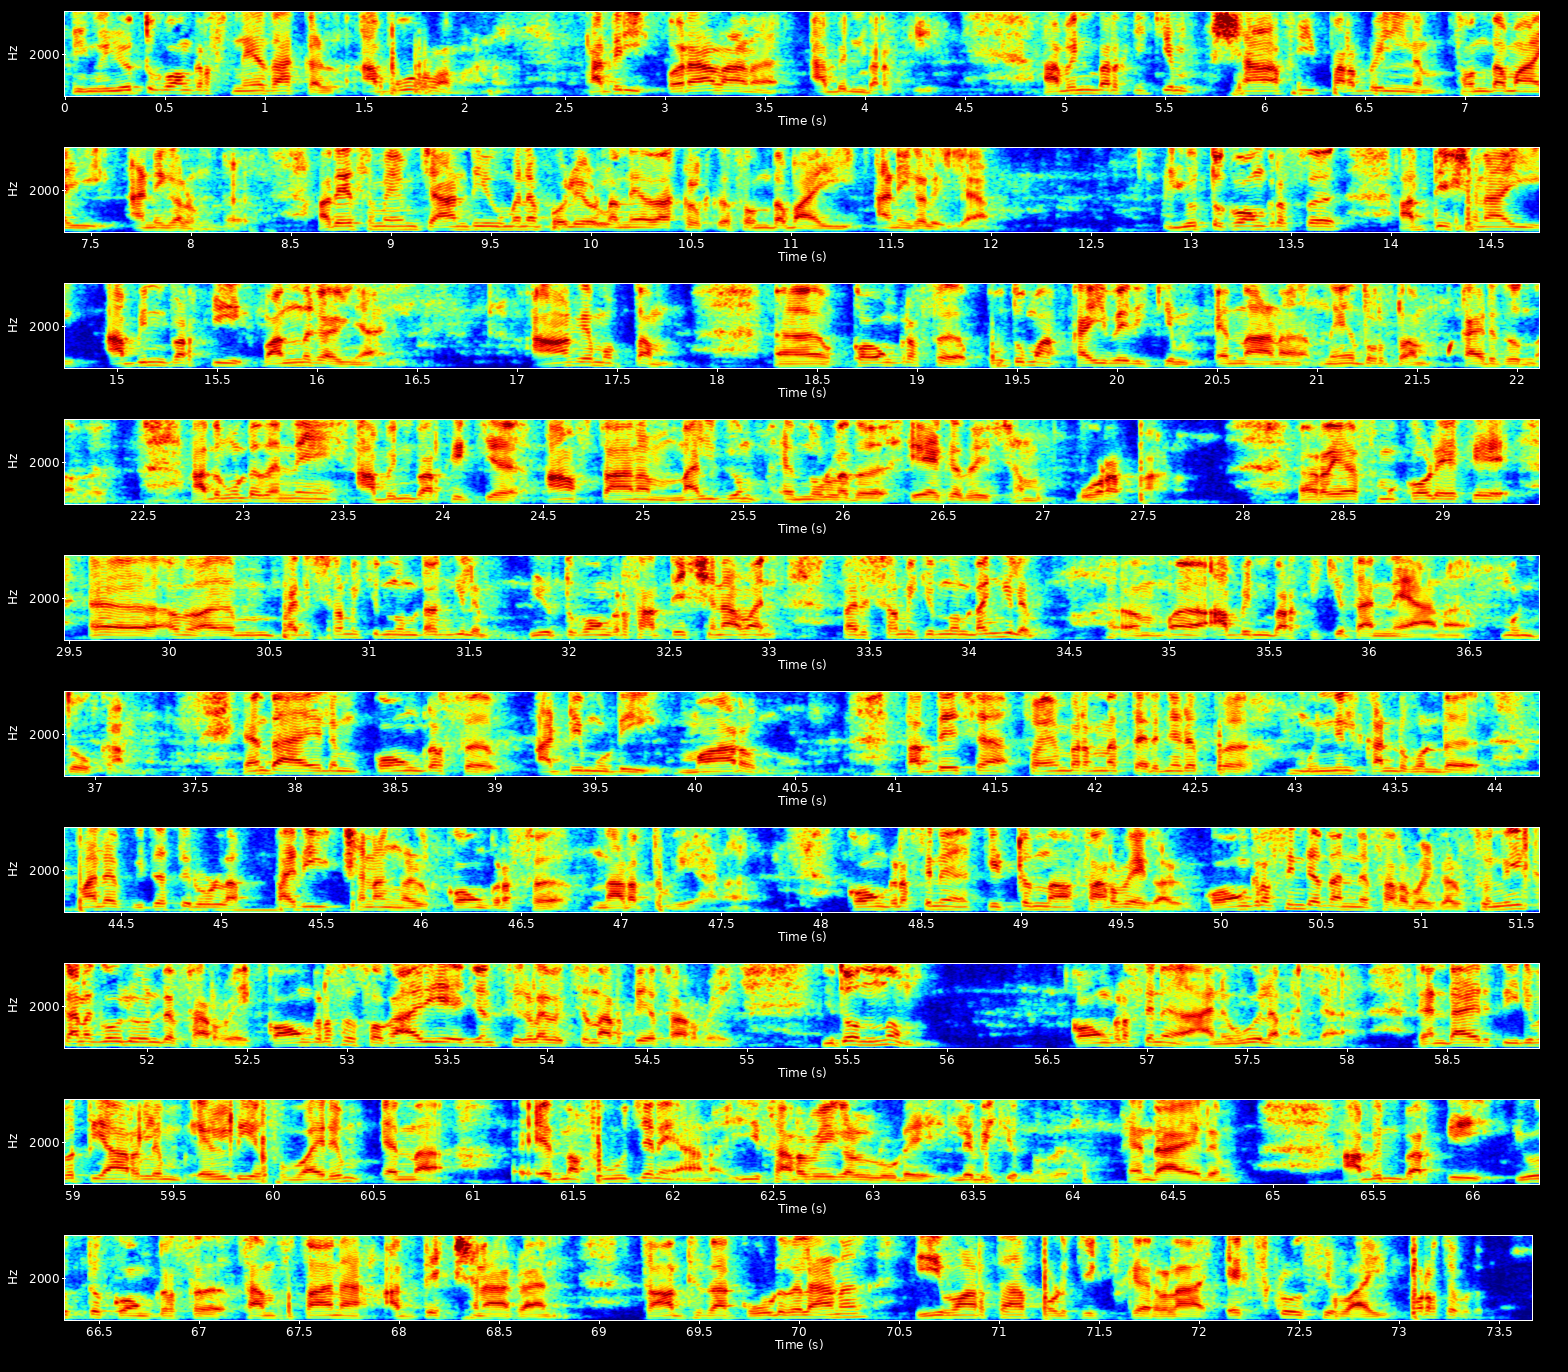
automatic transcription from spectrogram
യൂത്ത് കോൺഗ്രസ് നേതാക്കൾ അപൂർവമാണ്. അതിൽ ഒരാളാണ് അബിൻ ബർക്കി. അബിൻ ബർക്കിക്കും ഷാഫി പറമ്പിലിനും സ്വന്തമായി അണികളുണ്ട്. അതേസമയം ചാണ്ടി ഉമ്മനെ പോലെയുള്ള നേതാക്കൾക്ക് സ്വന്തമായി അണികളില്ല. യൂത്ത് കോൺഗ്രസ് അധ്യക്ഷനായി അബിൻ വർക്കി വന്നു കഴിഞ്ഞാൽ ആകെ മൊത്തം കോൺഗ്രസ് പുതുമ കൈവരിക്കും എന്നാണ് നേതൃത്വം കരുതുന്നത്. അതുകൊണ്ട് തന്നെ അബിൻ വർക്കിക്ക് ആ സ്ഥാനം നൽകും എന്നുള്ളത് ഏകദേശം ഉറപ്പാണ്. റിയാസ് മുക്കോളിയൊക്കെ പരിശ്രമിക്കുന്നുണ്ടെങ്കിലും യൂത്ത് കോൺഗ്രസ് അധ്യക്ഷനാവാൻ പരിശ്രമിക്കുന്നുണ്ടെങ്കിലും അബിൻ ബർക്കിക്ക് തന്നെയാണ് മുൻതൂക്കം. എന്തായാലും കോൺഗ്രസ് അടിമുടി മാറുന്നു. തദ്ദേശ സ്വയംഭരണ തെരഞ്ഞെടുപ്പ് മുന്നിൽ കണ്ടുകൊണ്ട് പല വിധത്തിലുള്ള പരീക്ഷണങ്ങൾ കോൺഗ്രസ് നടത്തുകയാണ്. കോൺഗ്രസിന് കിട്ടുന്ന സർവേകൾ കോൺഗ്രസിന്റെ തന്നെ സർവേകൾ സുനിൽ കനകോലുവിന്റെ സർവേ കോൺഗ്രസ് സ്വകാര്യ ഏജൻസികളെ വെച്ച് നടത്തിയ സർവേ ഇതൊന്നും കോൺഗ്രസിന് അനുകൂലമല്ല. രണ്ടായിരത്തി ഇരുപത്തിയാറിലും എൽ ഡി എഫ് വരും എന്ന എന്ന സൂചനയാണ് ഈ സർവേകളിലൂടെ ലഭിക്കുന്നത്. എന്തായാലും അബിൻ ബർക്കി യൂത്ത് കോൺഗ്രസ് സംസ്ഥാന അധ്യക്ഷനാകാൻ സാധ്യത കൂടുതലാണ്. ഈ വാർത്ത പൊളിറ്റിക്സ് കേരള എക്സ്ക്ലൂസീവായി പുറത്തുവിടുന്നു.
